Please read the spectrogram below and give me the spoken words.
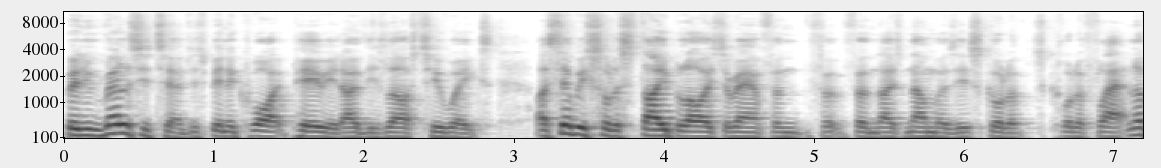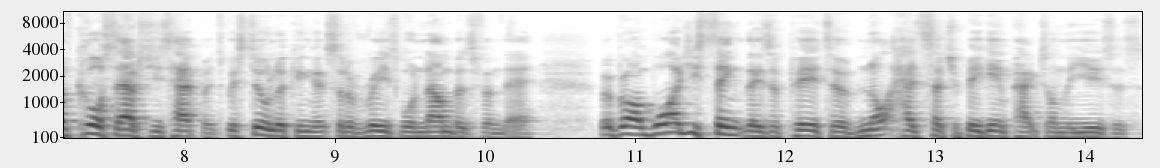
But in relative terms, it's been a quiet period over these last two weeks. I said we've sort of stabilised around from, from, from those numbers. It's got a, it's got a flat, and of course outages happens. We're still looking at sort of reasonable numbers from there. But Brian, why do you think these appear to have not had such a big impact on the users?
